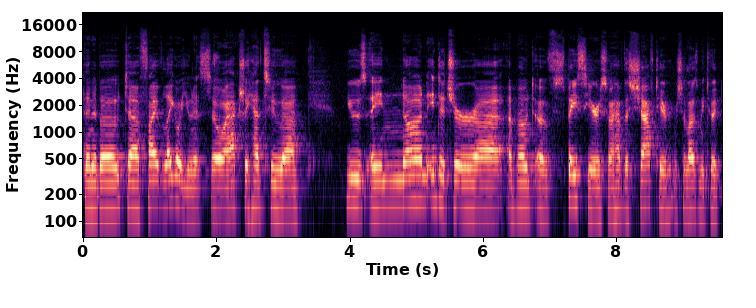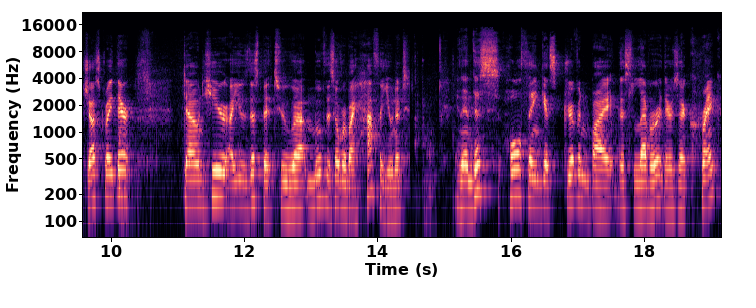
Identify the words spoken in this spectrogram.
than about uh, five Lego units, so I actually had to uh, use a non-integer uh, amount of space here. So I have this shaft here, which allows me to adjust right there. Down here, I use this bit to uh, move this over by half a unit. And then this whole thing gets driven by this lever. There's a crank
